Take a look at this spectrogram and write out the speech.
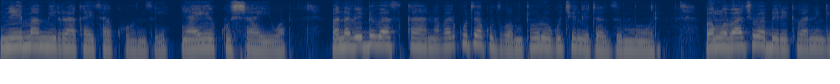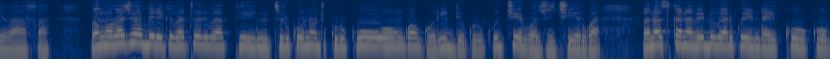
nemamiriro akaita kunze nyaya yekushayiwa. Vana vedu vasikana vari kutakudzwa mutoro wekuchengeta dzimhuri vamwe vacho vabereki vanenge vafa. Vamwe vacho vabereki vatori vapenyu tiri kuona kuti kuri kuongwa goridhe kuri kucherwa zvicherwa. Vanasikana vedu vari kuenda ikoko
